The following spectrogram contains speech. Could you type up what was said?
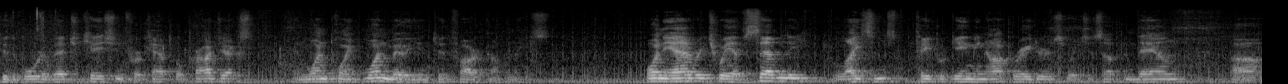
to the Board of Education for capital projects and 1.1 million to the fire companies. On the average, we have 70 licensed paper gaming operators, which is up and down. Uh,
